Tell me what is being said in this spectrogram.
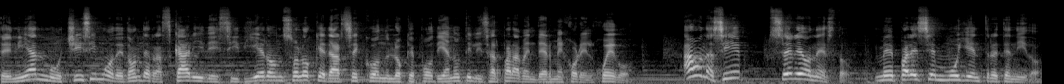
Tenían muchísimo de dónde rascar y decidieron solo quedarse con lo que podían utilizar para vender mejor el juego. Aún así, seré honesto, me parece muy entretenido,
